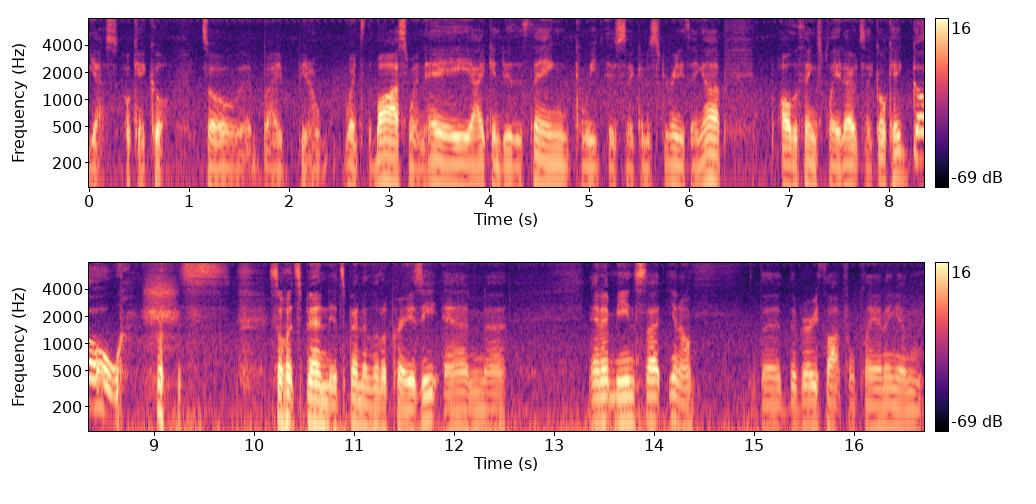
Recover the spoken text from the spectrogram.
Yes. Okay, cool. So I you know went to the boss, went hey I can do this thing. Can we? Is it going to screw anything up? All the things played out. It's like okay, go. so it's been it's been a little crazy, and uh, and it means that you know the the very thoughtful planning and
